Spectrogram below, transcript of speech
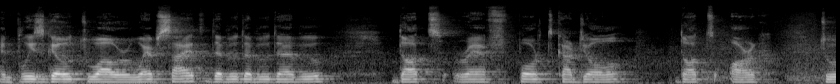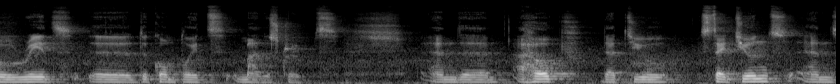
and please go to our website www.revportcardiol.org to read uh, the complete manuscripts. And uh, I hope that you stay tuned and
